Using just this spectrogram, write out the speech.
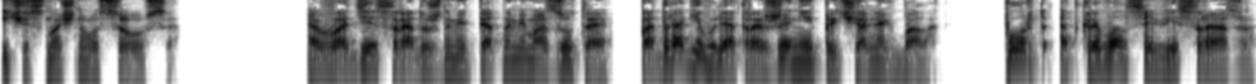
и чесночного соуса. В воде с радужными пятнами мазута подрагивали отражения причальных балок. Порт открывался весь сразу,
